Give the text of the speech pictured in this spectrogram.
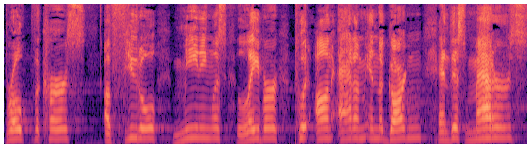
broke the curse of futile, meaningless labor put on Adam in the garden. And this matters.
